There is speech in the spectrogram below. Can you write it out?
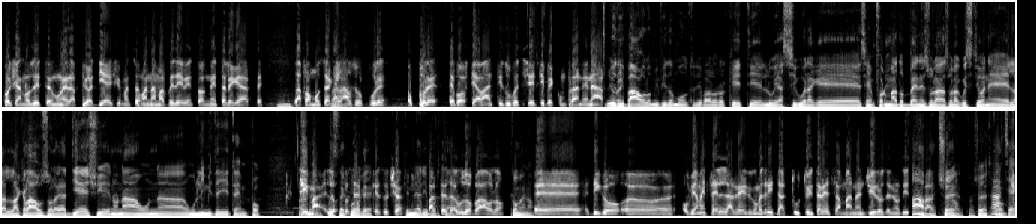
poi ci hanno detto che non era più a 10, ma insomma andiamo a vedere eventualmente le carte, la famosa clausola, oppure oppure te porti avanti due pezzetti per comprarne un altro. Io di Paolo mi fido molto di Paolo Rocchetti e lui assicura che si è informato bene sulla, sulla questione, la, la, clausola è a 10 e non ha un, uh, un limite di tempo. Sì, allora, ma questo lo, è quello che, succede. che mi ha riportato. A parte saluto Paolo. Come no? Eh, dico, eh, ovviamente l'Atletico Madrid ha tutto interesse a mandare in giro delle notizie. Ah, beh, certo, certo. Ah, certo e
